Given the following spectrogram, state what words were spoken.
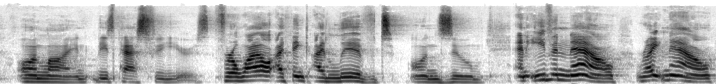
online these past few years. For a while, I think I lived on Zoom. And even now, right now,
